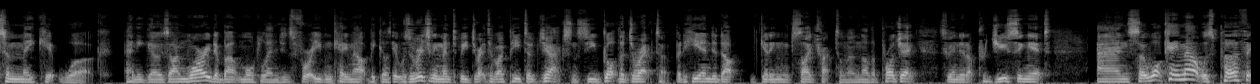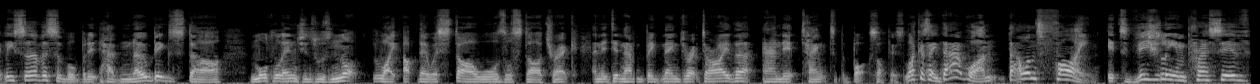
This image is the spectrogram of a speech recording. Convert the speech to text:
to make it work. And he goes, I'm worried about Mortal Engines before it even came out because it was originally meant to be directed by Peter Jackson. So you've got the director, but he ended up getting sidetracked on another project. So he ended up producing it. And so what came out was perfectly serviceable, but it had no big star. Mortal Engines was not like up there with Star Wars or Star Trek, and it didn't have a big name director either, and it tanked at the box office. Like I say, that one, that one's fine. It's visually impressive.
